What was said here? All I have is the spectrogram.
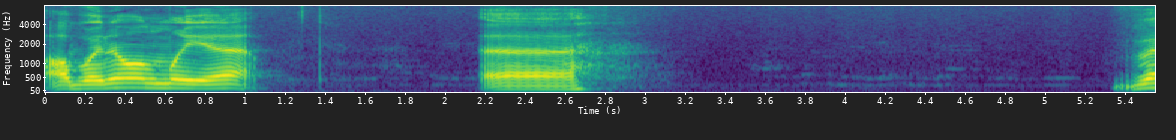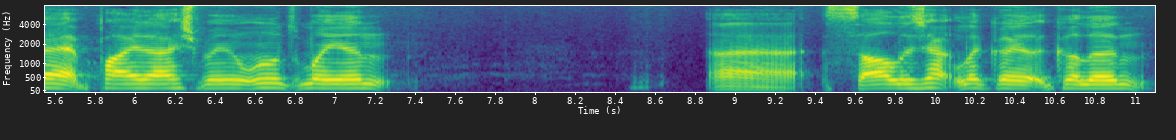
abone olmayı e, ve paylaşmayı unutmayın. E, sağlıcakla kalın.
